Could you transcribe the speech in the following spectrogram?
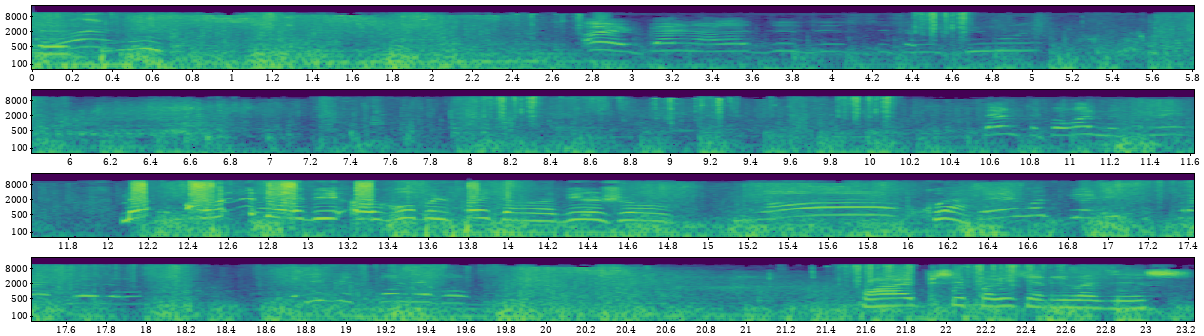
Ça dit- Hey, Ben, arrête de dire, c'est ça le plus, moi. Ben, t'as pas le droit de me tuer. Mais arrête de un gros bullfight dans la ville, genre. Non! Pourquoi? C'est moi puis Ali qui se passe là, là. Ali, c'est 3-0. Ouais, puis c'est pas lui qui arrive à 10.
